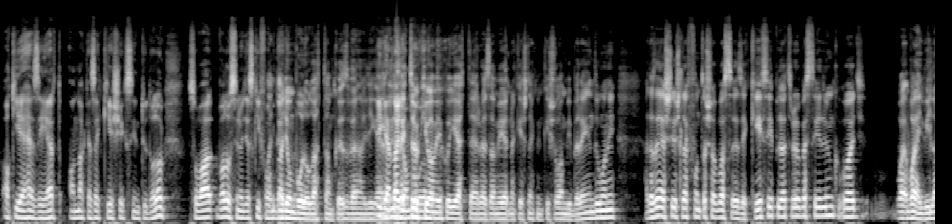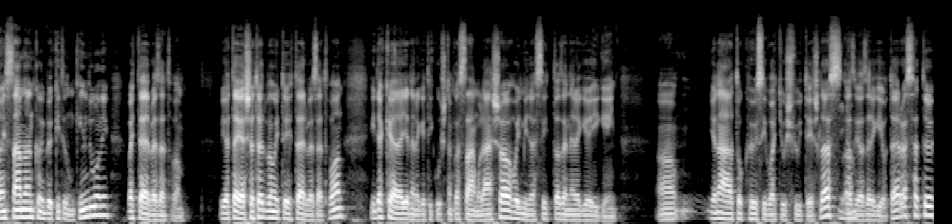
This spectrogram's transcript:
aki ehhez ért, annak ez egy készségszintű dolog. Szóval valószínű, hogy ez ki fog Nagyon bólogattam közben, hogy igen, igen ez nagyon egy tök jó, amikor ilyet tervez a mérnök, és nekünk is valami beleindulni. Hát az első és legfontosabb az, hogy ez egy készépületről beszélünk, vagy van egy villanyszámlánk, amiből ki tudunk indulni, vagy tervezet van. Ugye a teljes esetben, hogy egy tervezet van, ide kell egy energetikusnak a számolása, hogy mi lesz itt az energiaigény. A, ugye nálatok hőszivattyús fűtés lesz, Igen. azért az elég jó tervezhető,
